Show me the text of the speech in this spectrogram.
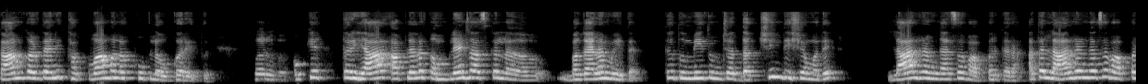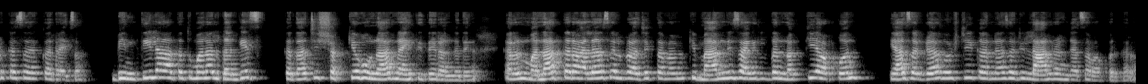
काम करते आणि थकवा मला खूप लवकर येतोय. बरोबर. ओके? तर ह्या आपल्याला कंप्लेंट आजकाल बघायला मिळत आहे तर तुम्ही तुमच्या दक्षिण दिशेमध्ये लाल रंगाचा वापर करा. आता लाल रंगाचा वापर कसा करायचा? भिंतीला आता तुम्हाला लगेच कदाचित शक्य होणार नाही तिथे रंग देणं. कारण मनात तर आलं असेल प्राजक्ता मॅम की मॅमने सांगितलं तर नक्की आपण या सगळ्या गोष्टी करण्यासाठी लाल रंगाचा वापर करा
